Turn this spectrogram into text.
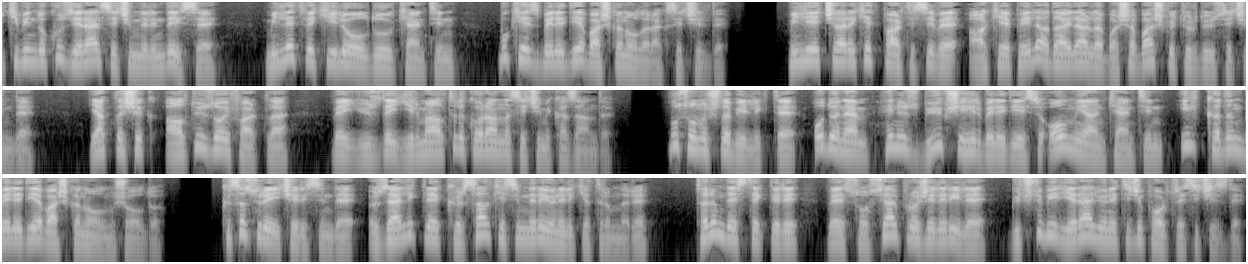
2009 yerel seçimlerinde ise milletvekili olduğu kentin bu kez belediye başkanı olarak seçildi. Milliyetçi Hareket Partisi ve AKP'li adaylarla başa baş götürdüğü seçimde yaklaşık 600 oy farkla ve %26'lık oranla seçimi kazandı. Bu sonuçla birlikte o dönem henüz büyükşehir belediyesi olmayan kentin ilk kadın belediye başkanı olmuş oldu. Kısa süre içerisinde özellikle kırsal kesimlere yönelik yatırımları, tarım destekleri ve sosyal projeleriyle güçlü bir yerel yönetici portresi çizdi.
